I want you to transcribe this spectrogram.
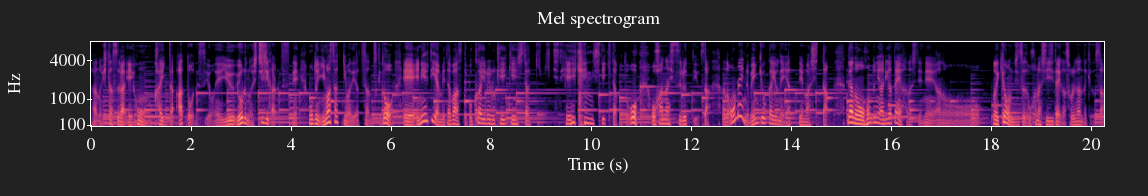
あのひたすら絵本を書いた後ですよね、夜の7時からですね、本当に今さっきまでやってたんですけど、えー、NFT やメタバースで僕がいろいろ経験した、経験してきたことをお話しするっていうさ、あのオンラインの勉強会をね、やってました。で、あの、本当にありがたい話でね、あのーまあ、今日の実はお話自体がそれなんだけどさ、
